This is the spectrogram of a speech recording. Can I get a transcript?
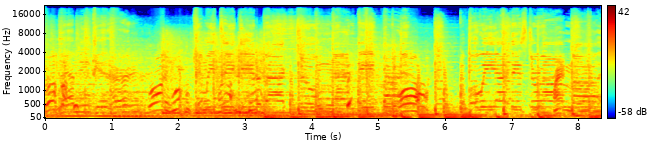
Let me get hurt. 와, 이거 뭐야? Can we take it back to 95? 와. Before we had this drama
